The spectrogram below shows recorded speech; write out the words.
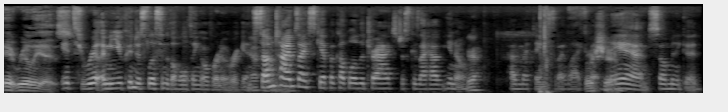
It really is. it's real. I mean, you can just listen to the whole thing over and over again. Yeah. Sometimes I skip a couple of the tracks just because I have, you know, Yeah. Have my things that I like. For but sure. man, so many good,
